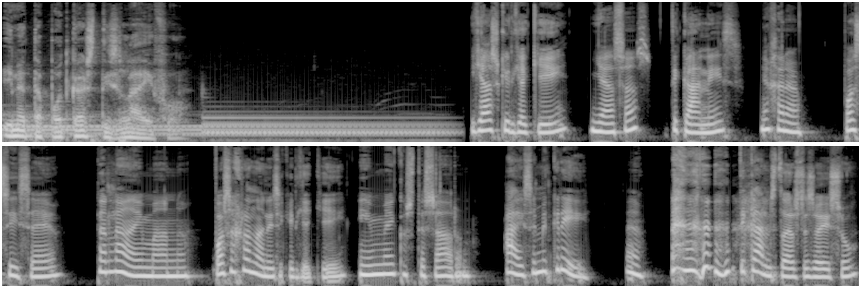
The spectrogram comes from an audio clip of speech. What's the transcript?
Είναι τα podcast της Lifeo. Γεια σου Κυριακή, Γεια σας. τι κάνεις, Μια χαρά. πώς είσαι, Καλά είμαι, Άννα. πόσα χρονών είσαι Κυριακή; Είμαι 24. Α, είσαι μικρή. Ε. τι κάνεις τώρα στη ζωή σου,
